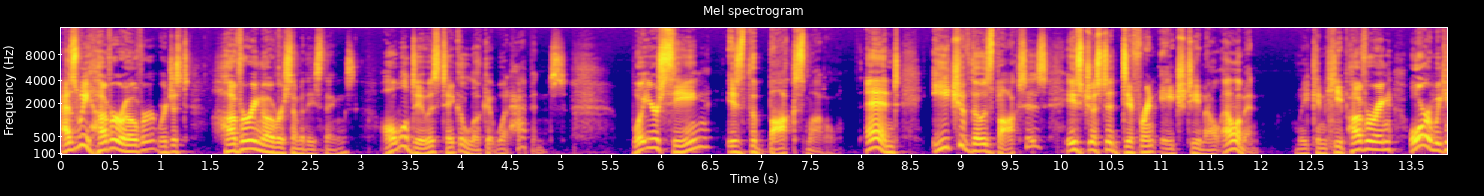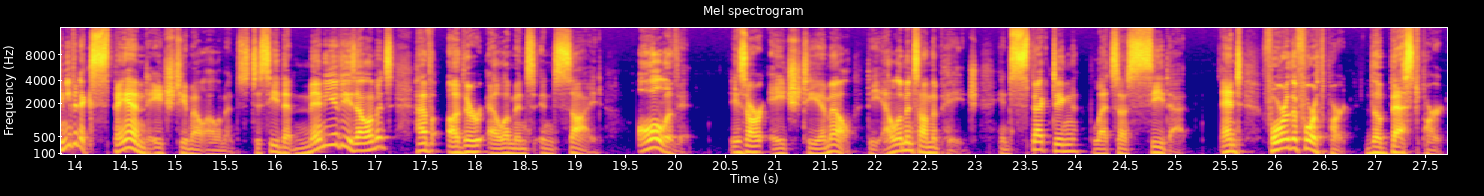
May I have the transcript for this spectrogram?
as we hover over, we're just hovering over some of these things, all we'll do is take a look at what happens. What you're seeing is the box model. And each of those boxes is just a different HTML element. We can keep hovering, or we can even expand HTML elements to see that many of these elements have other elements inside, all of it is our HTML, the elements on the page. Inspecting lets us see that. And for the fourth part, the best part,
